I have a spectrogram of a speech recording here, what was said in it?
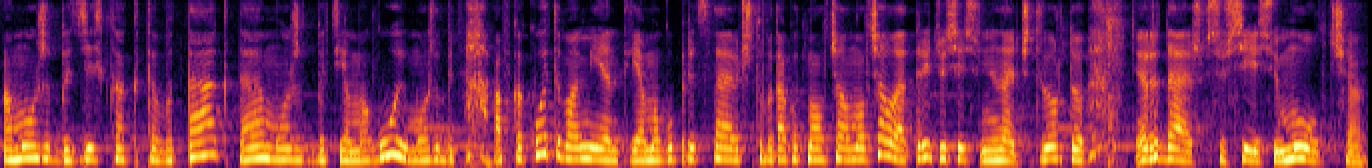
а может быть здесь как-то вот так, да, может быть я могу, и может быть, а в какой-то момент я могу представить, что вот так вот молчал, молчал, а третью сессию, не знаю, четвертую рыдаешь всю сессию молча,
